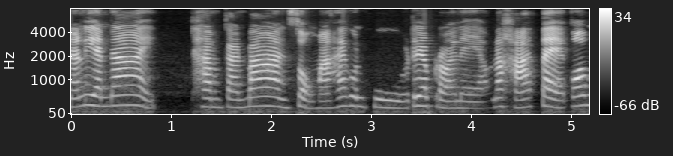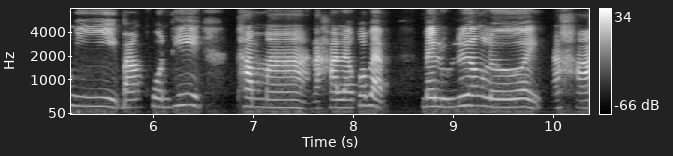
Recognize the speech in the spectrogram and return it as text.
นักเรียนได้ ทำการบ้านส่งมาให้คุณครูเรียบร้อยแล้วนะคะ แต่ก็มีบางคนที่ทำมานะคะ แล้วก็แบบไม่รู้เรื่องเลยนะคะ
